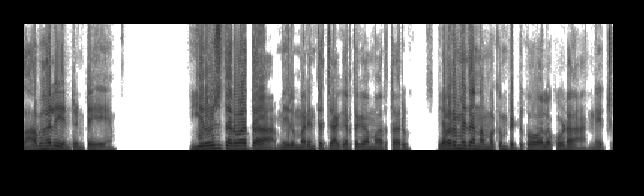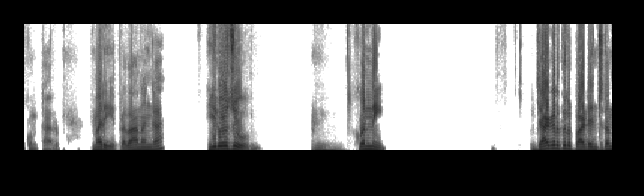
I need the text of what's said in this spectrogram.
లాభాలు ఏంటంటే ఈ రోజు తర్వాత మీరు మరింత జాగ్రత్తగా మారుతారు. ఎవరి మీద నమ్మకం పెట్టుకోవాలో కూడా నేర్చుకుంటారు. మరి ప్రధానంగా ఈరోజు కొన్ని జాగ్రత్తలు పాటించడం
